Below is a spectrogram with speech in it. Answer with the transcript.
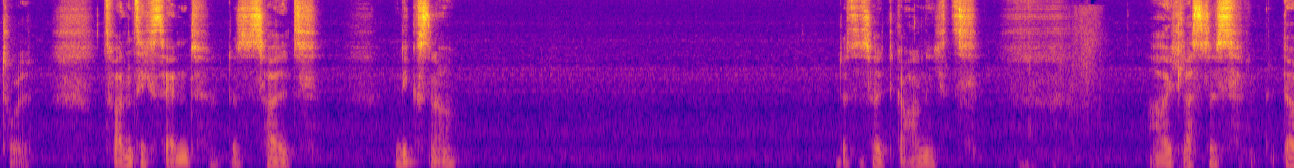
toll. 20 Cent, das ist halt nix, ne? Das ist halt gar nichts. Ah, ich lasse das. Da,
